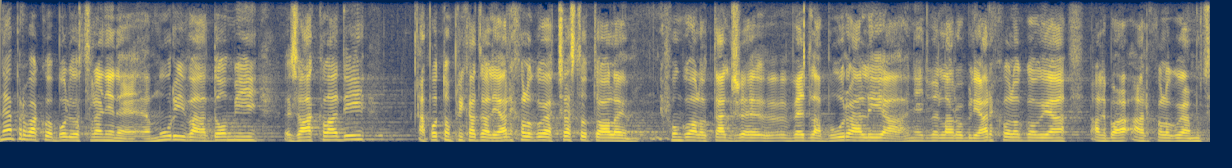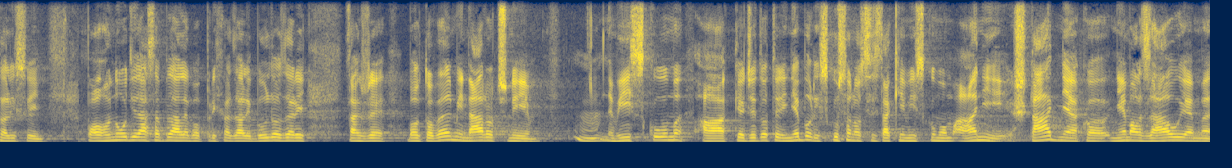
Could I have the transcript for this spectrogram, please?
Najprv ako boli odstranené múrivá, domy, základy, a potom prichádzali archeológovia, často to ale fungovalo tak, že vedľa búrali a hneď vedľa robili archeológovia, alebo archeológovia museli si pohnúť, dá sa povedať, lebo prichádzali buldozery. Takže bol to veľmi náročný výskum a keďže dotedy neboli skúsenosti s takým výskumom ani štát nemal záujem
